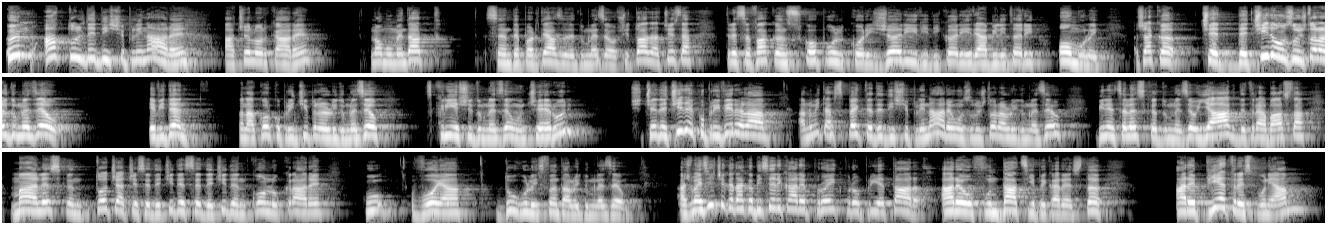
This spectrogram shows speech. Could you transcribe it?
în actul de disciplinare a celor care, la un moment dat, se îndepărtează de Dumnezeu. Și toate acestea trebuie să facă în scopul corijării, ridicării, reabilitării omului. Așa că ce decide un slujitor al lui Dumnezeu, evident, în acord cu principiile lui Dumnezeu, scrie și Dumnezeu în ceruri, și ce decide cu privire la anumite aspecte de disciplinare un slujitor al lui Dumnezeu, bineînțeles că Dumnezeu ia act de treaba asta, mai ales când tot ceea ce se decide, se decide în conlucrare cu voia Duhului Sfânt al lui Dumnezeu. Aș mai zice că dacă biserica are proiect proprietar, are o fundație pe care stă, are pietre, spuneam,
